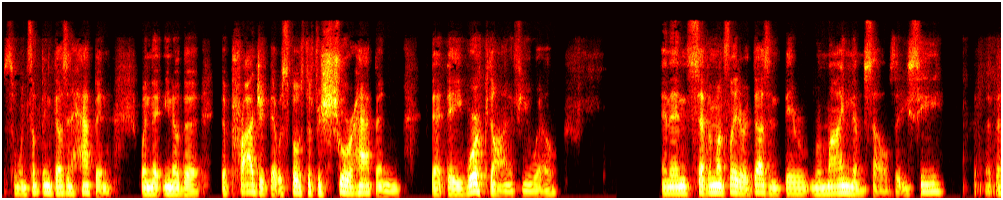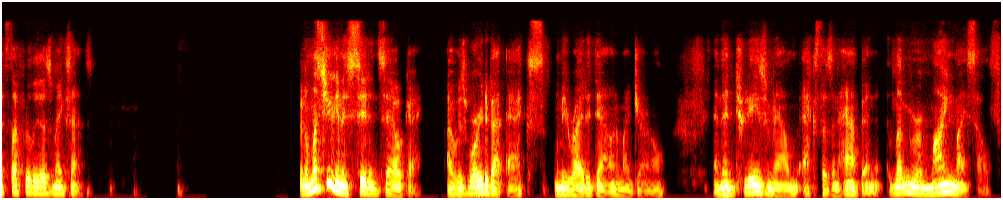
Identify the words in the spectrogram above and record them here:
So when something doesn't happen when the you know the the project that was supposed to for sure happen that they worked on if you will and then seven months later it doesn't they remind themselves that you see that, that stuff really doesn't make sense but unless you're going to sit and say okay i was worried about x let me write it down in my journal and then two days from now x doesn't happen let me remind myself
